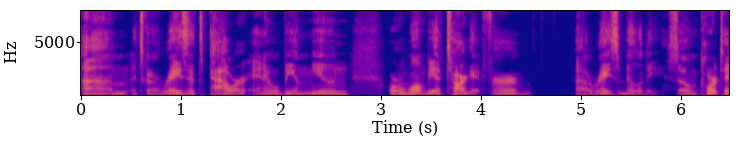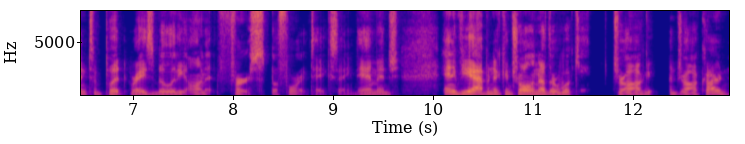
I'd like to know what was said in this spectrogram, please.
Um, it's going to raise its power and it will be immune or won't be a target for uh, Rey's ability. So important to put Rey's ability on it first before it takes any damage. And if you happen to control another Wookiee, draw draw a card.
